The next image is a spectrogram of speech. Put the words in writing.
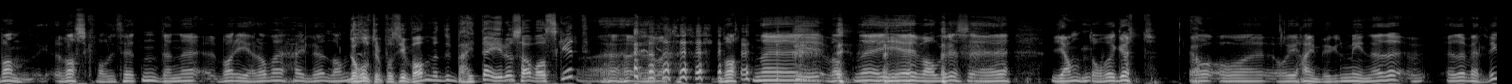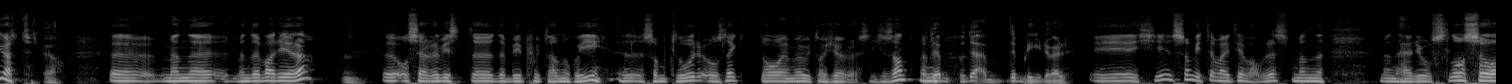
Vann, vasskvaliteten den er- varierer over hele Nå landet. holdt du på å si vann, men du beit deg i og sa vasket. Vannet i, i Valdres er jevnt over godt. Ja. Og, og, og i heimbygden mine er det, er det veldig godt. Ja. Uh, men, uh, men det varierer. Eh, og særlig hvis det, blir putta noe i, eh, som klor og slikt, da er vi ute og kjøres. ikke sant? Og det, det, det blir det vel? ikke så vidt jeg vet i Valdres, men, men her i Oslo så,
